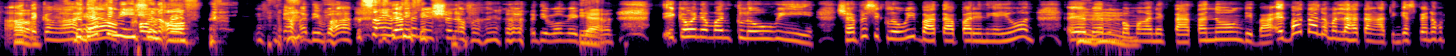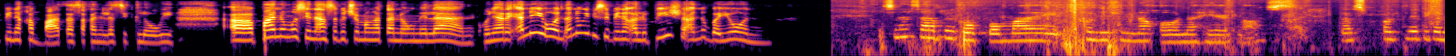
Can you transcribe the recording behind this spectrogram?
Ah, Oh. teka nga, The help, definition call a friend. of 'Di ba? Definition of 'di ba may Yeah. gano'n. Ikaw naman, Chloe, siyempre si Chloe bata pa rin ngayon. Eh, meron bang mga nagtatanong, 'di ba? Eh, bata naman lahat ang ating guest, pero kung pinakabata sa kanila si Chloe, ah, paano mo sinasagot yung mga tanong nila? Kunyari, "Ano 'yun? Anong ibig sabihin ng alopecia? Ano ba 'yun?" Sinasabi ko po may condition ako na hair loss. Tapos pag medical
